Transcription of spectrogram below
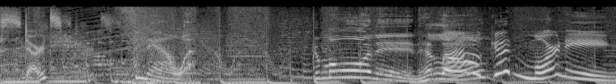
starts now. Good morning. Hello. Wow, good morning.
